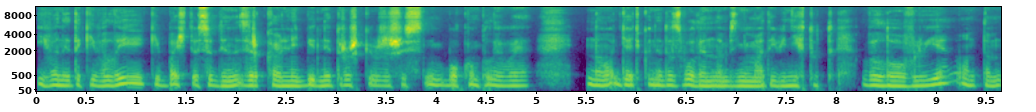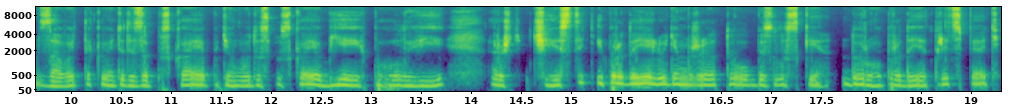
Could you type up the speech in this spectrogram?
І вони такі великі, бачите, ось один зеркальний, бідний, трошки вже щось боком пливе. Ну, дядько не дозволив нам знімати, він їх тут виловлює. Он там заводь такий, він туди запускає, потім воду спускає, б'є їх по голові, розчистить і продає людям вже готову без луски. Дорого продає 35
